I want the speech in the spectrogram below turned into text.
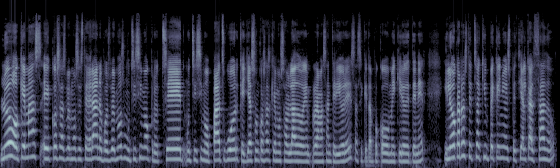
Luego, ¿qué más eh, cosas vemos este verano? Pues vemos muchísimo crochet, muchísimo patchwork, que ya son cosas que hemos hablado en programas anteriores, así que tampoco me quiero detener. Y luego, Carlos, te he hecho aquí un pequeño especial calzado.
